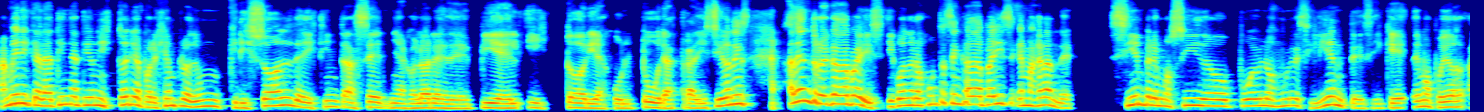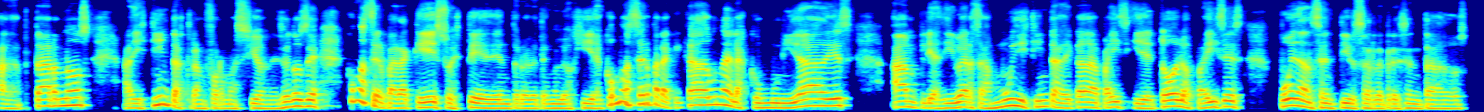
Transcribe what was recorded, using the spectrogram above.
América Latina tiene una historia, por ejemplo, de un crisol de distintas etnias, colores de piel, historias, culturas, tradiciones, adentro de cada país. Y cuando lo juntas en cada país es más grande siempre hemos sido pueblos muy resilientes y que hemos podido adaptarnos a distintas transformaciones. Entonces, ¿cómo hacer para que eso esté dentro de la tecnología? ¿Cómo hacer para que cada una de las comunidades amplias, diversas, muy distintas de cada país y de todos los países puedan sentirse representados?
